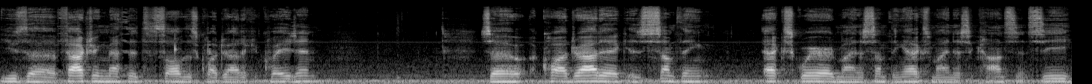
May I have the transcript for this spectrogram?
use the factoring method to solve this quadratic equation. So a quadratic is something x squared minus something x minus a constant c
